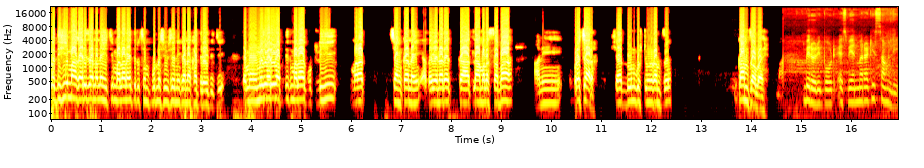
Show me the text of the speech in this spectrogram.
कधीही माघारी जाणार नाही ह्याची मला नाही तर संपूर्ण शिवसैनिकांना खात्री आहे त्याची त्यामुळे उमेदवारी बाबतीत मला कुठलीही मला शंका नाही. आता येणाऱ्या काळातला आम्हाला सभा आणि प्रचार ह्या दोन गोष्टींवर आमचं काम चालू आहे. Bureau report S Marathi Sangli.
